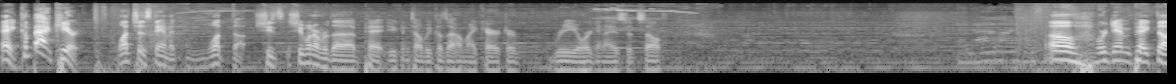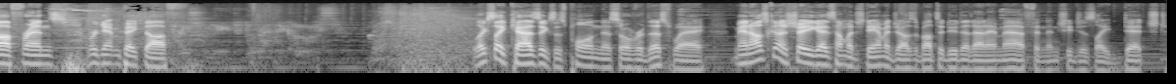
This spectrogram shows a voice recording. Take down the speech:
Hey, come back here. Watch this, damn it. What the? She's She went over the pit. You can tell because of how my character reorganized itself. Oh, we're getting picked off, friends. We're getting picked off. Looks like Kha'Zix is pulling this over this way. Man, I was going to show you guys how much damage I was about to do to that MF, and then she just, like, ditched.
